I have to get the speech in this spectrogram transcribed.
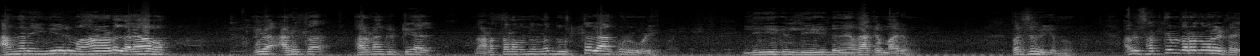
അങ്ങനെ ഇനിയൊരു മാറാട് കലാപം ഒരു അടുത്ത ഭരണം കിട്ടിയാൽ നടത്തണമെന്നുള്ള ദുഷ്ടലാക്കോടുകൂടി ലീഗും ലീഗിന്റെ നേതാക്കന്മാരും പരിശ്രമിക്കുന്നു. അവർ സത്യം തുറന്നു പറയട്ടെ.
